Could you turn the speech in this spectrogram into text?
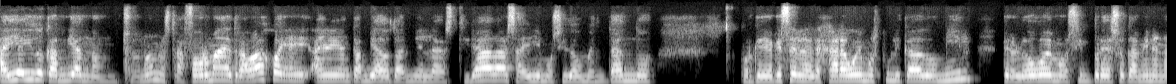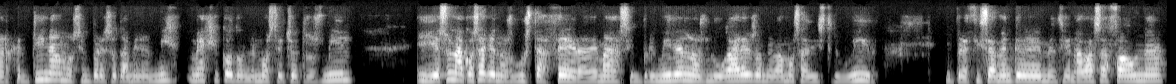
ahí ha ido cambiando mucho. Nuestra forma de trabajo, ahí, han cambiado también las tiradas, ahí hemos ido aumentando, porque yo qué sé, en el de Haraway hemos publicado mil, pero luego hemos impreso también en Argentina, hemos impreso también en México, donde hemos hecho otros mil. Y es una cosa que nos gusta hacer, además, imprimir en los lugares donde vamos a distribuir. Y precisamente mencionabas a Fauna,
